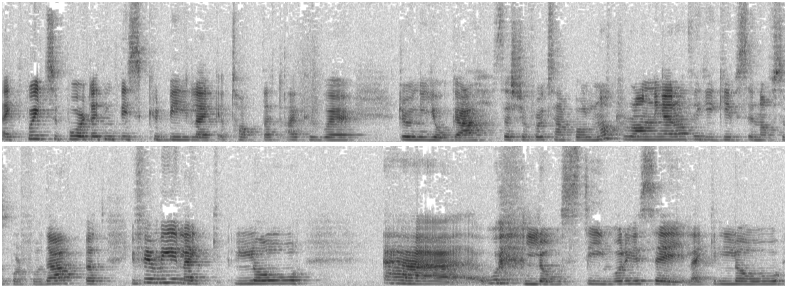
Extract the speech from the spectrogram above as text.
Like great support. I think this could be like a top that i could wear during a yoga session for example. Not running i don't think it gives enough support for that. But you feel me? Like low uh low steam. What do you say? Like low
